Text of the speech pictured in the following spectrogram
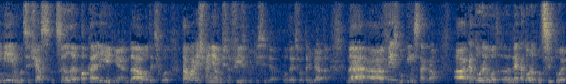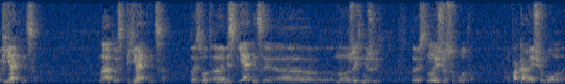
имеем вот сейчас целое поколение, да, вот этих вот товарищей, они обычно в Фейсбуке сидят, вот эти вот ребята, да, Фейсбук и Инстаграм, которые вот, э, для которых вот святое, пятница, да, то есть пятница. То есть вот э, без пятницы э, ну, жизнь не жизнь. То есть, ну, еще суббота, пока еще молоды.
